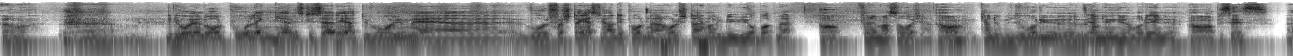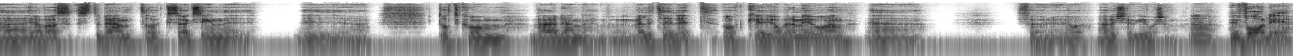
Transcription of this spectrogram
Ja, eh, Men du har ju ändå hållit på länge. Vi skulle säga det att du var ju med, eh, vår första gäst vi hade i podden här, Holstein, har du jobbat med ja, för en massa år sedan. Ja. Kan du, då var du ju ännu yngre än vad du är nu. ja, precis. Eh, jag var student och sögs in i, i dotcom-världen väldigt tidigt och jobbade med Johan för ja, över 20 år sedan. Ja. Hur var det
